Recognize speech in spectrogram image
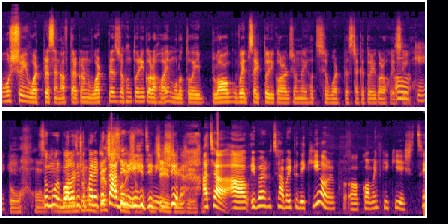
অবশ্যই ওয়ার্ডপ্রেস এনাফ তার কারণ ওয়ার্ডপ্রেস যখন তৈরি করা হয় মূলত এই ব্লগ ওয়েবসাইট তৈরি করার জন্যই হচ্ছে ওয়ার্ডপ্রেসটাকে তৈরি করা হয়েছিল। ওকে তো সো বলা যেতে পারে এটা তাদেরই জিনিস। আচ্ছা এবার হচ্ছে আবার একটু দেখি কমেন্ট কি কি এসেছে।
